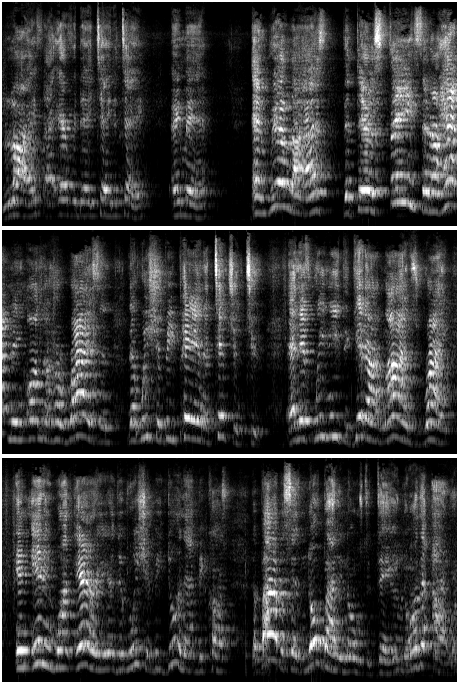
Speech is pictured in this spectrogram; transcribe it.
life, our everyday tay-to-tay. Amen. And realize that there's things that are happening on the horizon that we should be paying attention to. And if we need to get our lives right in any one area, then we should be doing that because the Bible says nobody knows the day nor the hour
